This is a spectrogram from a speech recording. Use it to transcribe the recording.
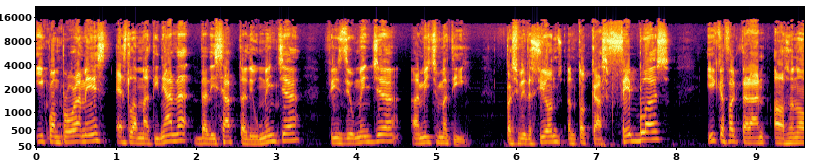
i quan plourà més és la matinada de dissabte a diumenge fins diumenge a mig matí. Precipitacions, en tot cas, febles i que afectaran a la zona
